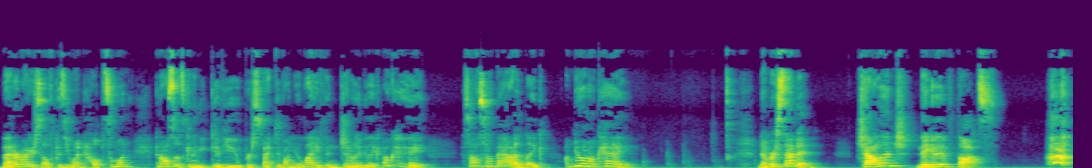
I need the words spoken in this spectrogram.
better about yourself because you went and helped someone. And also, it's gonna give you perspective on your life and generally be like, okay, it's not so bad. Like, I'm doing okay. Number seven, challenge negative thoughts.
